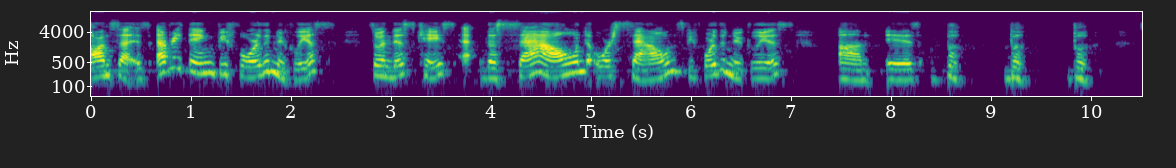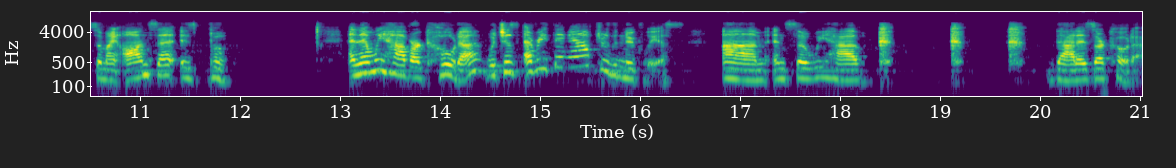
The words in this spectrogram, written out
onset is everything before the nucleus. So in this case, the sound or sounds before the nucleus um, is b, b, b. So my onset is b. And then we have our coda, which is everything after the nucleus. Um, and so we have k, k, k. That is our coda.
